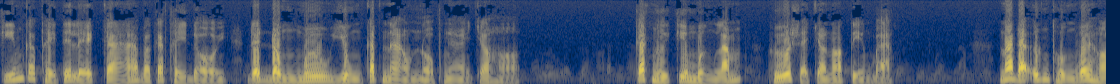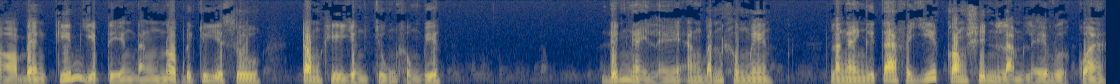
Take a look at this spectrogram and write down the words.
kiếm các thầy tế lễ cả và các thầy đội để đồng mưu dùng cách nào nộp ngài cho họ. Các người kia mừng lắm, hứa sẽ cho nó tiền bạc. Nó đã ưng thuận với họ bèn kiếm dịp tiện đặng nộp Đức Chúa Giêsu trong khi dân chúng không biết. Đến ngày lễ ăn bánh không men là ngày người ta phải giết con sinh làm lễ vượt qua.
